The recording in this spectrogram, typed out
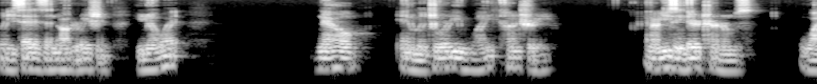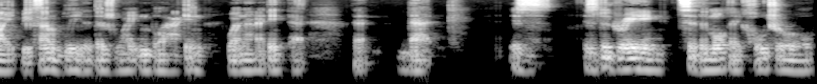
what he said his inauguration. You know what? Now, in a majority white country, and I'm using their terms, white, because I don't believe that there's white and black and whatnot. I think that that that is is degrading to the multicultural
